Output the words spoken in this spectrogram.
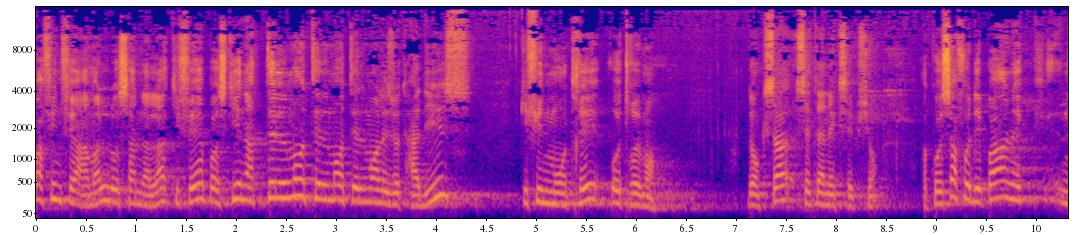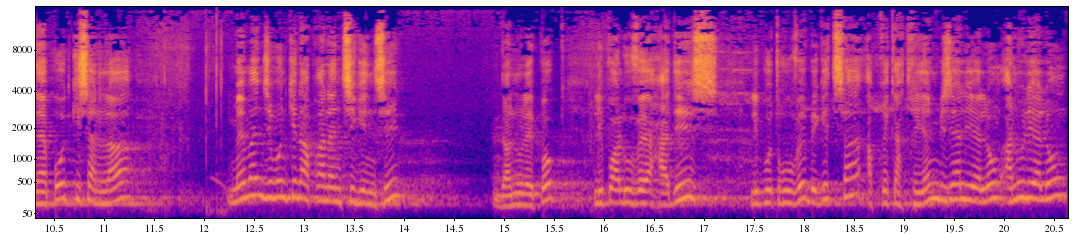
pas fin fait amal, là qui fait, parce qu'il y en a tellement, tellement, tellement les autres hadiths qui finissent montrer autrement. Donc ça, c'est une exception. À cause ça, faut pas n'importe qui s'en là, même un monde qui n'apprend un si, dans nous l'époque, il peut l'ouvrir hadith, il peut trouver, beget ça, après quatrième, bizarre, il y a long, à nous, il y a long,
